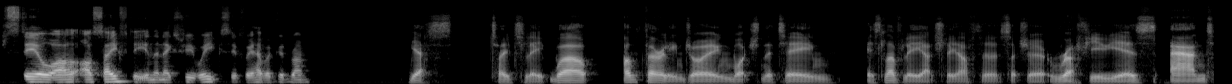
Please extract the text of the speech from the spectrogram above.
steal our, our safety in the next few weeks if we have a good run. Yes, totally. Well, I'm thoroughly enjoying watching the team. It's lovely actually after such a rough few years. And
